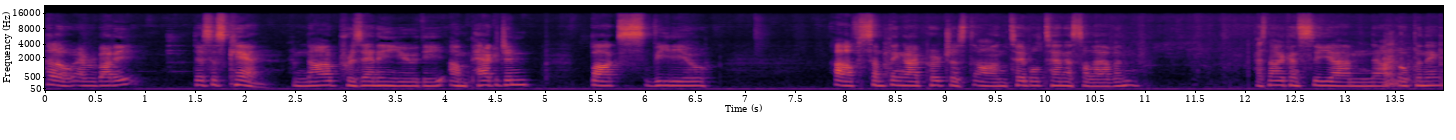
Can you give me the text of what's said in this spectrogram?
Hello everybody, this is Can. I'm now presenting you the unpackaging box video of something I purchased on Table Tennis 11. As now you can see I'm now opening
